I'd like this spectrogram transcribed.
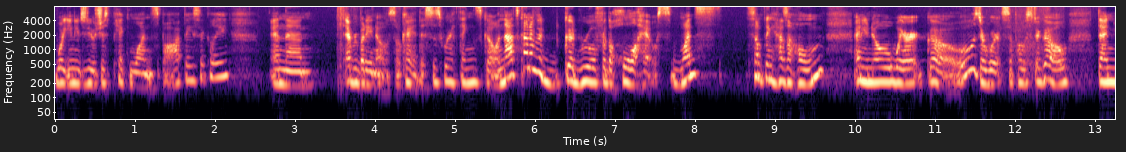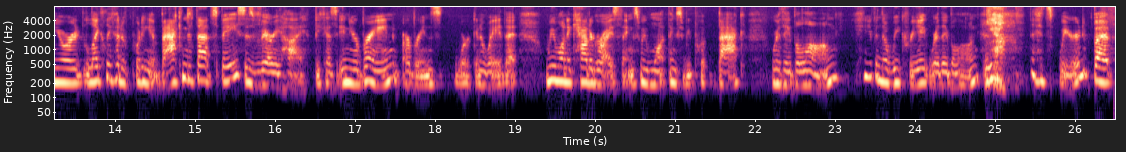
what you need to do is just pick one spot basically, and then everybody knows okay this is where things go. And that's kind of a good rule for the whole house. Once something has a home and you know where it goes or where it's supposed to go then your likelihood of putting it back into that space is very high because in your brain our brains work in a way that we want to categorize things. We want things to be put back where they belong even though we create where they belong. Yeah. it's weird but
